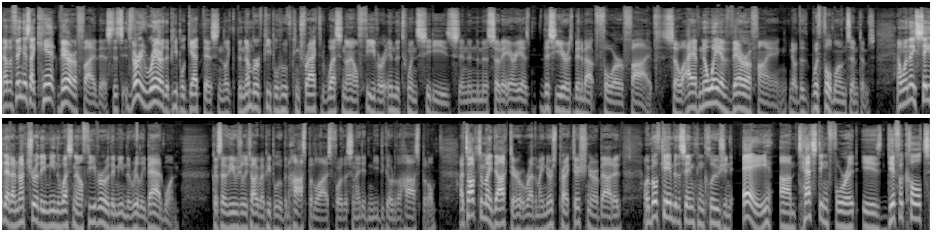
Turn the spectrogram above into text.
Now the thing is, I can't verify this. It's, it's, very rare that people get this, and like the number of people who've contracted West Nile fever in the Twin Cities and in the Minnesota area this year has been about four or five. So I have no way of verifying, you know, the, with full-blown symptoms. And when they say that, I'm not sure they mean the West Nile fever or they mean the really bad one because they usually talk about people who've been hospitalized for this, and I didn't need to go to the hospital. I talked to my doctor, or rather my nurse practitioner, about it, and we both came to the same conclusion. A, um, testing for it is difficult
